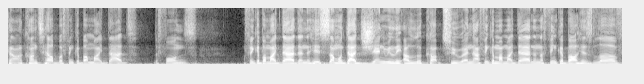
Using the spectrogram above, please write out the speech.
I can't help but think about my dad, the Fonz. I think about my dad, and he's someone that genuinely I look up to. And I think about my dad, and I think about his love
